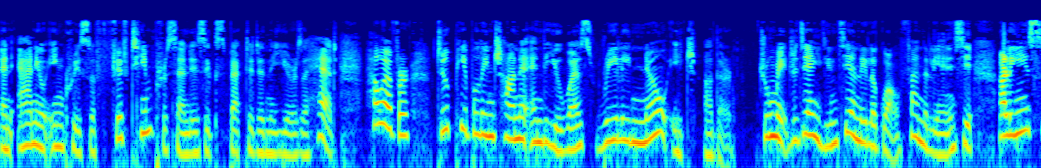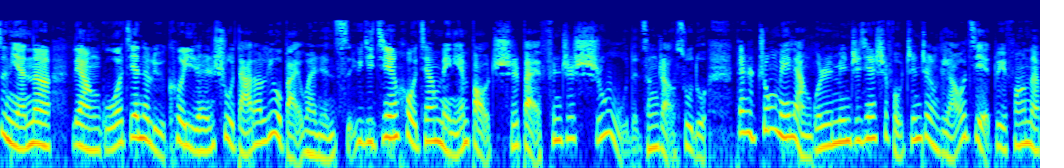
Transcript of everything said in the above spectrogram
An annual increase of 15% is expected in the years ahead. However, do people in China and the US really know each other? 中美之间已经建立了广泛的联系。二零一四年呢，两国间的旅客人数达到六百万人次，预计今后将每年保持百分之十五的增长速度。但是，中美两国人民之间是否真正了解对方呢？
